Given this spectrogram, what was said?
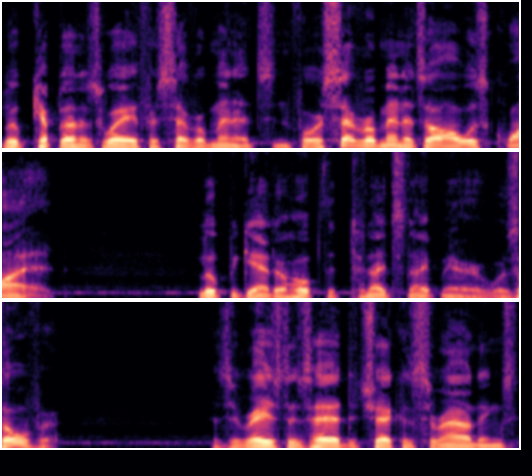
Luke kept on his way for several minutes, and for several minutes all was quiet. Luke began to hope that tonight's nightmare was over. As he raised his head to check his surroundings,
